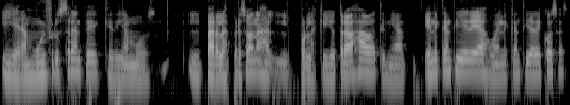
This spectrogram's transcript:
Y era muy frustrante que, digamos, para las personas por las que yo trabajaba, tenía N cantidad de ideas o N cantidad de cosas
